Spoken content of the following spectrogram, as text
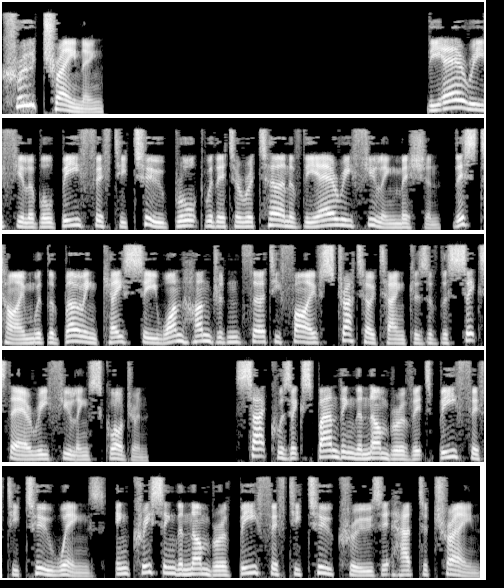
Crew training The air refuelable B-52 brought with it a return of the air refueling mission, this time with the Boeing KC-135 Stratotankers of the 6th Air Refueling Squadron. SAC was expanding the number of its B-52 wings, increasing the number of B-52 crews it had to train.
